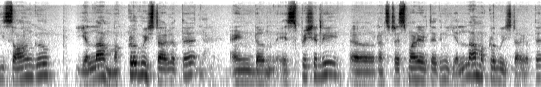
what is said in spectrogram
ಈ ಸಾಂಗು ಎಲ್ಲ ಮಕ್ಳಿಗೂ ಇಷ್ಟ ಆಗುತ್ತೆ. ಆ್ಯಂಡ್ ಎಸ್ಪೆಷಲಿ ನಾನು ಸ್ಟ್ರೆಸ್ ಮಾಡಿ ಹೇಳ್ತಾ ಇದ್ದೀನಿ ಎಲ್ಲ ಮಕ್ಕಳಿಗೂ ಇಷ್ಟ ಆಗುತ್ತೆ.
